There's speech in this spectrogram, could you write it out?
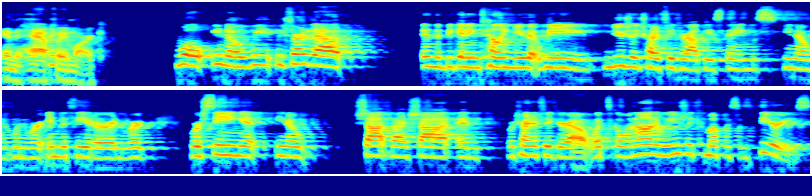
in the halfway mark. Well, you know, we, we started out in the beginning telling you that we usually try to figure out these things, you know, when we're in the theater and we're we're seeing it, you know, shot by shot and we're trying to figure out what's going on and we usually come up with some theories.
